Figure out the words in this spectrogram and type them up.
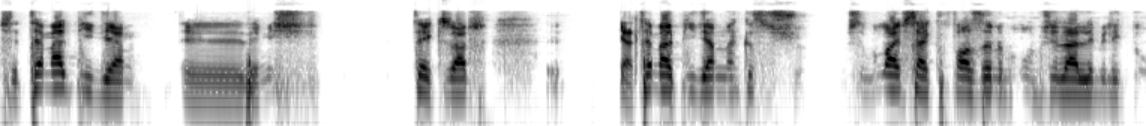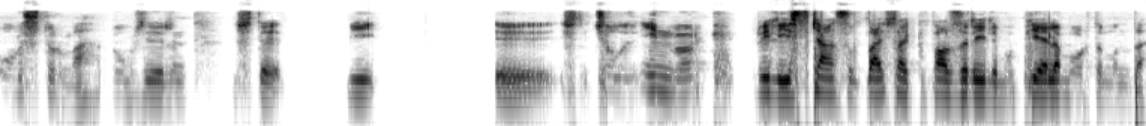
işte temel PDM e, demiş. Tekrar yani temel PDM'den kısıt şu işte bu life cycle fazlarını bu objelerle birlikte oluşturma, objelerin işte bir e, işte çalış, in work, release, cancel life cycle fazları ile bu PLM ortamında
